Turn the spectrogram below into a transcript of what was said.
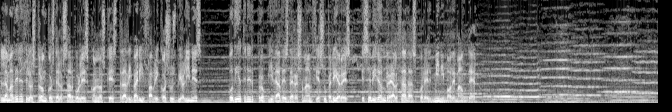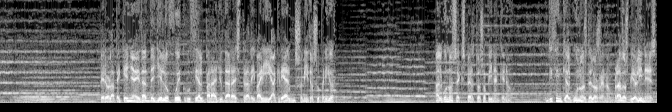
La madera de los troncos de los árboles con los que Stradivari fabricó sus violines podía tener propiedades de resonancia superiores que se vieron realzadas por el mínimo de Maunder. Pero la pequeña edad de hielo fue crucial para ayudar a Stradivari a crear un sonido superior. Algunos expertos opinan que no. Dicen que algunos de los renombrados violines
